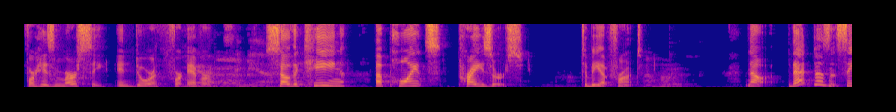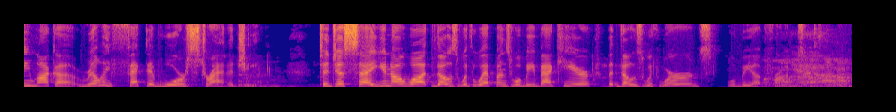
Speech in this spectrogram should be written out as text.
for his mercy endureth forever. So the king appoints praisers to be up front. Uh-huh. Now, that doesn't seem like a really effective war strategy to just say, you know what, those with weapons will be back here, but mm-hmm. those with words will be up oh, front. Wow!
